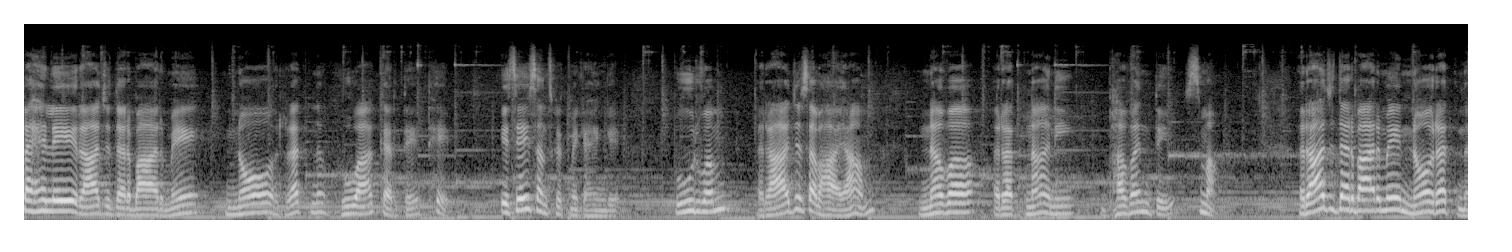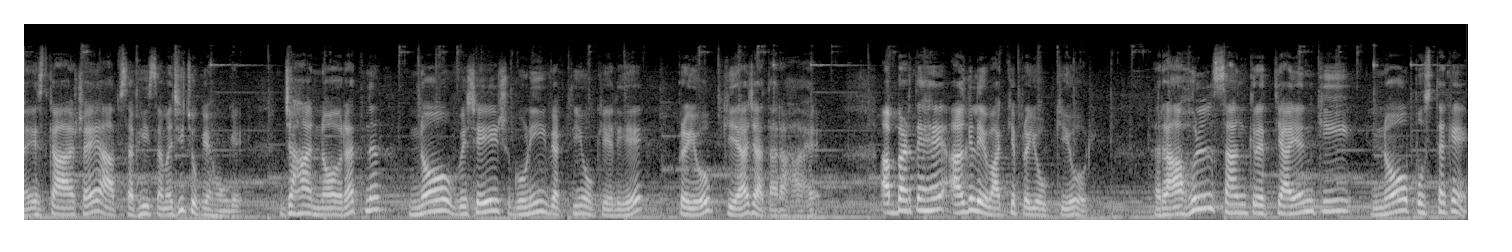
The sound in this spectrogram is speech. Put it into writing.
पहले राज दरबार में नौ रत्न हुआ करते थे, इसे ही संस्कृत में कहेंगे। पूर्वम राजसभायाम नव रत्नानि भवन्ति स्म। राज दरबार में नौ रत्न, इसका आशय आप सभी समझ ही चुके होंगे, जहाँ नौ रत्न नौ विशेष गुणी व्यक्तियों के लिए प्रयोग किया जाता रहा है। अब बढ़ते हैं अगले वाक्य प्रयोग की ओर। राहुल सांकृत्यायन की नौ पुस्तकें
